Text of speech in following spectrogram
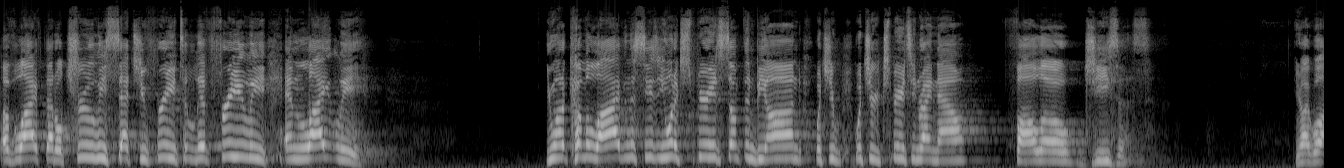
of life that'll truly set you free to live freely and lightly. You want to come alive in this season? You want to experience something beyond what you're, what you're experiencing right now? Follow Jesus. You're like, well,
